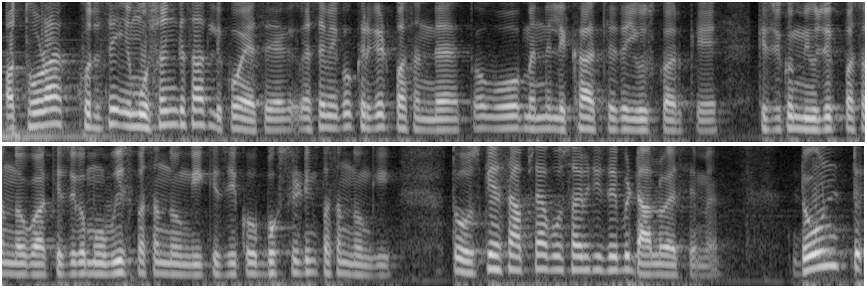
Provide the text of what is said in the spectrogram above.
और थोड़ा खुद से इमोशन के साथ लिखो ऐसे। वैसे मेरे को क्रिकेट पसंद है तो वो मैंने लिखा अच्छे से यूज़ करके। किसी को म्यूज़िक पसंद होगा, किसी को मूवीज़ पसंद होंगी, किसी को बुक्स रीडिंग पसंद होंगी तो उसके हिसाब से आप वो सारी चीज़ें भी डालो ऐसे में। डोंट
